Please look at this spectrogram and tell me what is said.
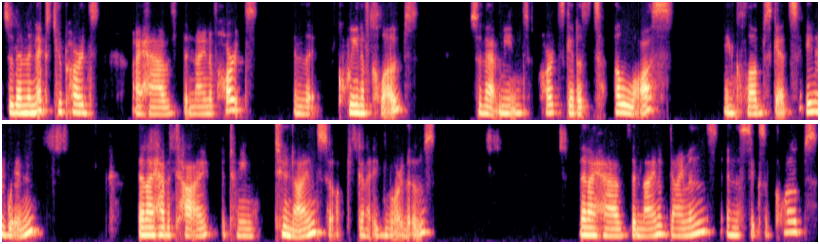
So then the next two cards, I have the nine of hearts and the queen of clubs. So that means hearts get a, a loss and clubs gets a win. Then I have a tie between two nines, so I'm just going to ignore those. Then I have the nine of diamonds and the six of clubs.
